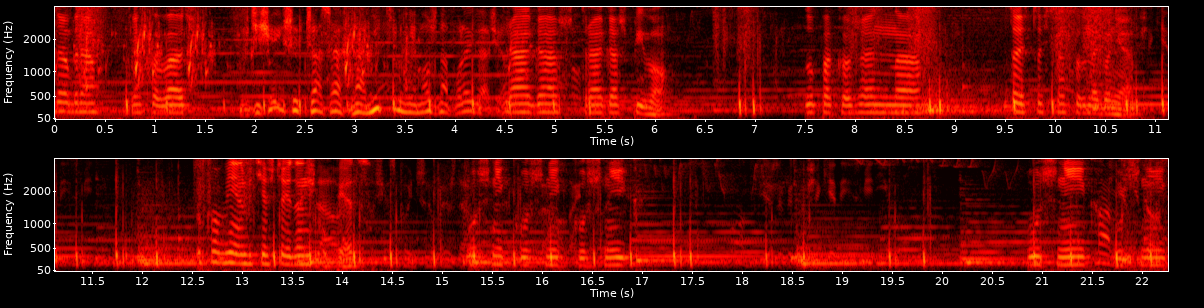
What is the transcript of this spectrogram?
Dobra, dziękować. W dzisiejszych czasach na nikim nie można polegać. Tragasz, tragasz piwo. Zupa korzenna. To jest coś sensownego, nie. Tu powinien być jeszcze jeden kupiec. Kusznik, kusznik, kusznik. Kusznik, kusznik.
